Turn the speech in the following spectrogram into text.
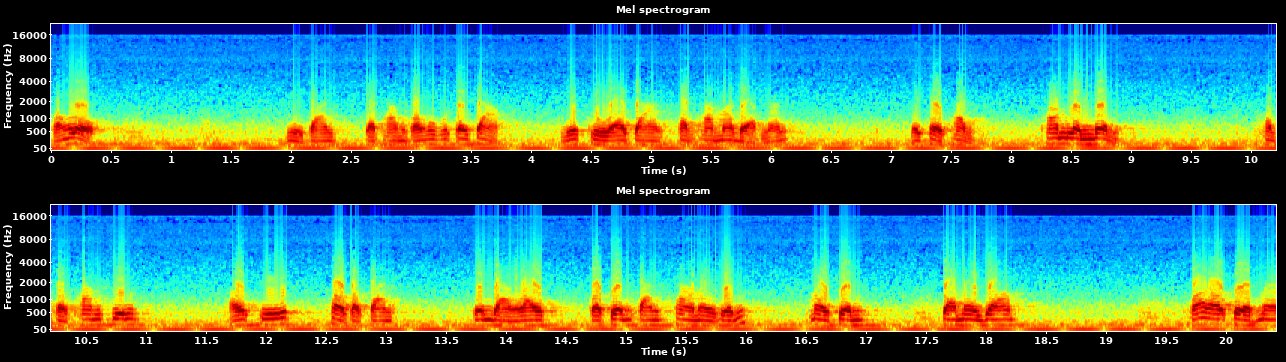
ของโลกนี่การจะทำของพระพุทธเจ้าหรือครูอาจารย์ท่านทำมาแบบนั้น ไม่ใช่ท่านทำเล่นๆท่านต้องทำจริง เอาชีวิตเข้าประกัน เป็นอย่างไรก็เป็นกันถ้าไม่เห็น ไม่เป็นจะไม่ยอม เพราะเราเกิดมา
